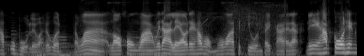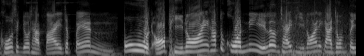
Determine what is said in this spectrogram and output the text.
อัพอุบุเลยว่ะทุกคน แต่ว่าเราคงวางไม่ได้แล้วนะครับผมเพราะว่าสกิลมันไปไกลแล้วนี่ครับโกเทนคุสกิลถัดไปจะเป็นปูดอ๋อผีน้อยครับทุกคนนี่เริ่มใช้ผีน้อยในการโจมตี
